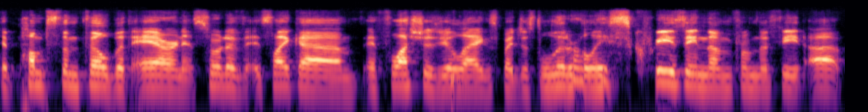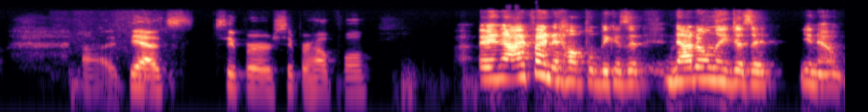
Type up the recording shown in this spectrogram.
that pumps them filled with air, and it's sort of it's like a um, it flushes your legs by just literally squeezing them from the feet up. Uh, yeah, it's super super helpful and I find it helpful because it not only does it, you know,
